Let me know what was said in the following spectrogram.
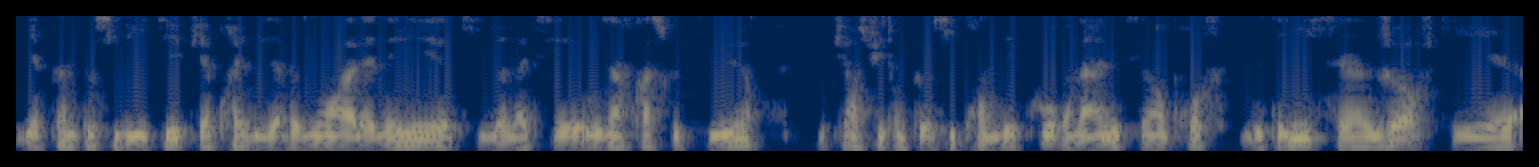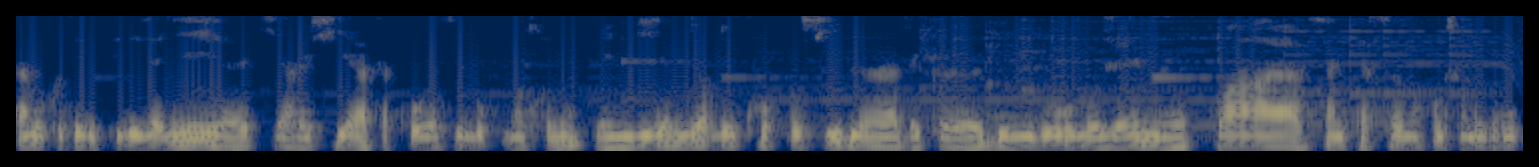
il y a plein de possibilités. Puis après des abonnements à l'année euh, qui donnent accès aux infrastructures. Et puis ensuite on peut aussi prendre des cours. On a un excellent prof de tennis, euh, Georges, qui est à nos côtés depuis des années, euh, qui a réussi à faire progresser beaucoup d'entre nous. Il y a une dizaine d'heures de cours possibles euh, avec euh, des niveaux homogènes, euh, 3 à 5 personnes en fonction des groupes.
